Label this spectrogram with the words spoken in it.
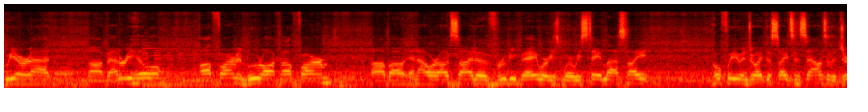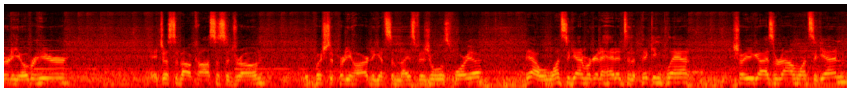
We are at uh, Battery Hill Hop Farm and Blue Rock Hop Farm, uh, about an hour outside of Ruby Bay, where we, where we stayed last night. Hopefully, you enjoyed the sights and sounds of the journey over here. It just about cost us a drone. We pushed it pretty hard to get some nice visuals for you. Yeah, well, once again, we're going to head into the picking plant, show you guys around once again.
